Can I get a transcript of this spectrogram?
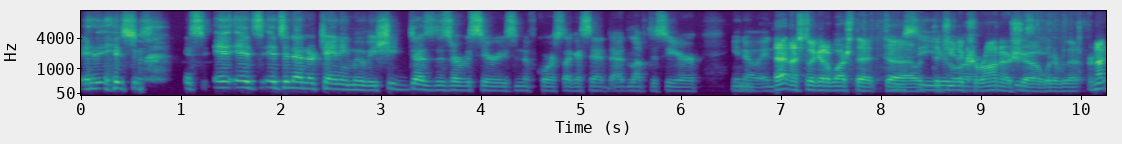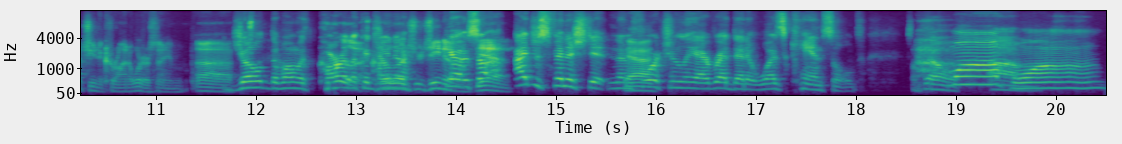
It, it's just, it's, it, it's, it's an entertaining movie. She does deserve a series, and of course, like I said, I'd love to see her. You know, in that and I still got to watch that uh, the Gina or Carano show, DC. whatever that, or not Gina Carano, what her name? Uh, Jolt, the one with Carla, Carla, Carla Gugino. Gugino. Yeah, so yeah. I just finished it, and Yeah. unfortunately, I read that it was canceled. So Womp um, womp.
